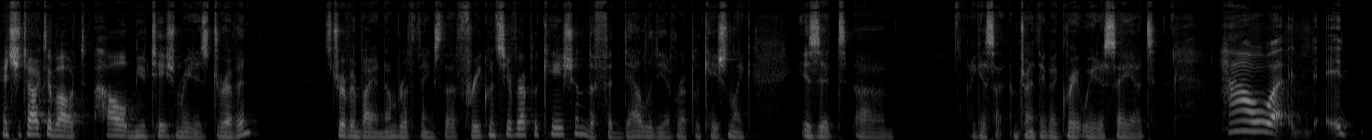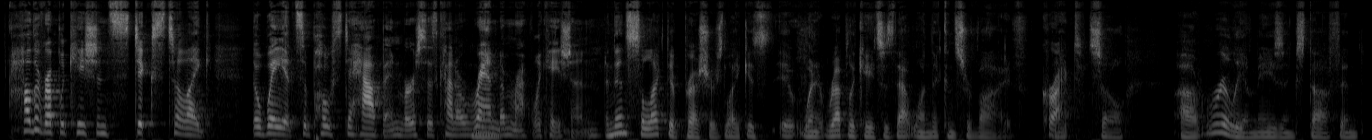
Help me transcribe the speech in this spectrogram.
And she talked about how mutation rate is driven. It's driven by a number of things the frequency of replication, the fidelity of replication. Like, is it, uh, I guess I'm trying to think of a great way to say it. How it, how the replication sticks to like the way it's supposed to happen versus kind of random replication. And then selective pressures, like is it, when it replicates, is that one that can survive? Correct. So, uh, really amazing stuff. And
